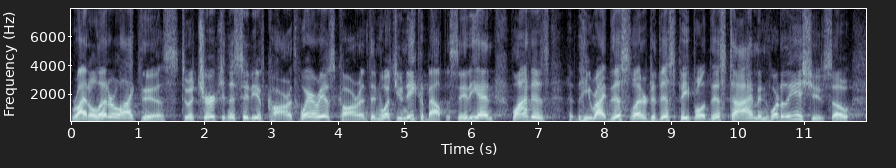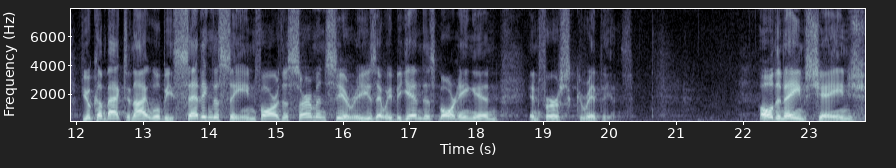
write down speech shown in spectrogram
write a letter like this to a church in the city of Corinth. Where is Corinth and what's unique about the city? And why does he write this letter to this people at this time? And what are the issues? So, if you'll come back tonight, we'll be setting the scene for the sermon series that we begin this morning in, in 1 Corinthians. Oh, the names change,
